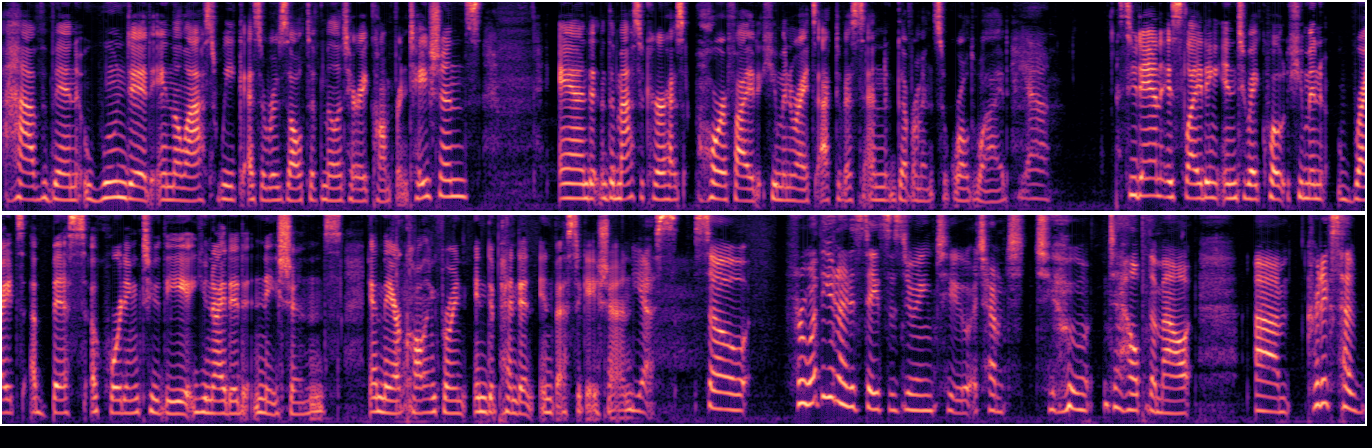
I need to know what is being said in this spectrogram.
have been wounded in the last week as a result of military confrontations. And the massacre has horrified human rights activists and governments worldwide. Yeah. Sudan is sliding into a quote human rights abyss, according to the United Nations, and they are calling for an independent investigation. Yes. So, for what the United States is doing to attempt to to help them out, um, critics have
